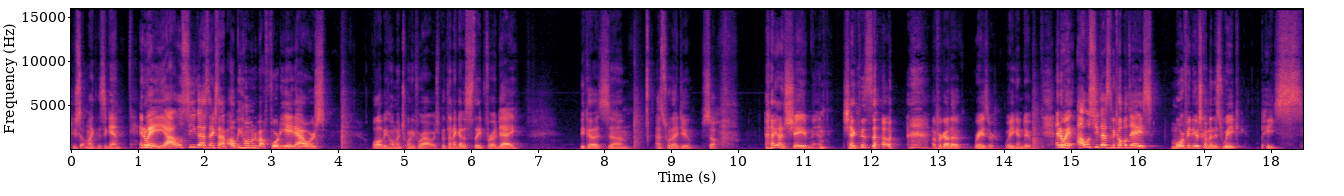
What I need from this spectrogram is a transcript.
do something like this again. Anyway, I will see you guys next time. I'll be home in about 48 hours. Well, I'll be home in 24 hours, but then I got to sleep for a day because um, that's what I do. So I got to shave, man. Check this out. I forgot a razor. What are you going to do? Anyway, I will see you guys in a couple days. More videos coming this week. Peace.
